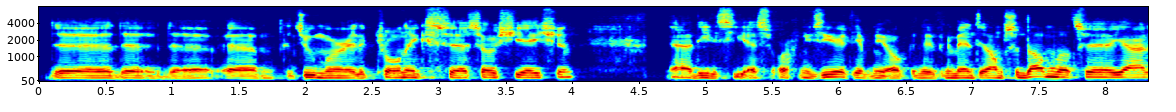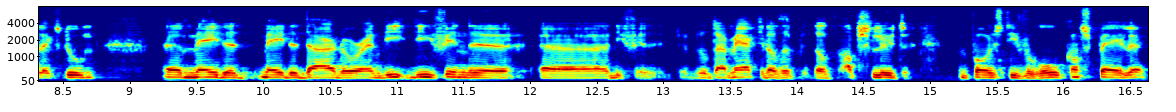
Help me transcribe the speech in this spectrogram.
de, de, de um, Consumer Electronics Association, uh, die de CS organiseert. Die hebben nu ook een evenement in Amsterdam wat ze jaarlijks doen. Uh, mede, mede daardoor. En die, die vinden, uh, die daar merk je dat het, dat absoluut een positieve rol kan spelen.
